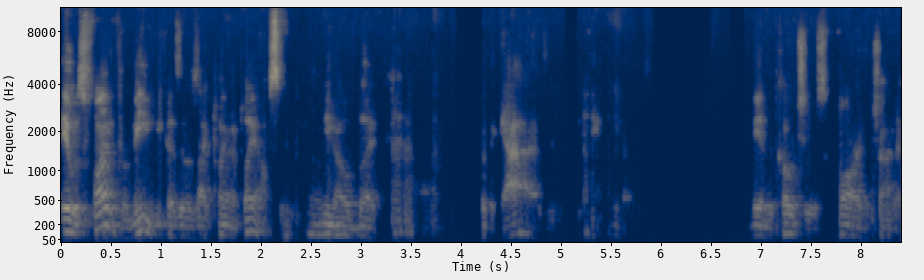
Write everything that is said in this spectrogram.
it was fun for me because it was like playing a playoff series, you know. But uh, for the guys, you know, me and the coaches hard to try to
